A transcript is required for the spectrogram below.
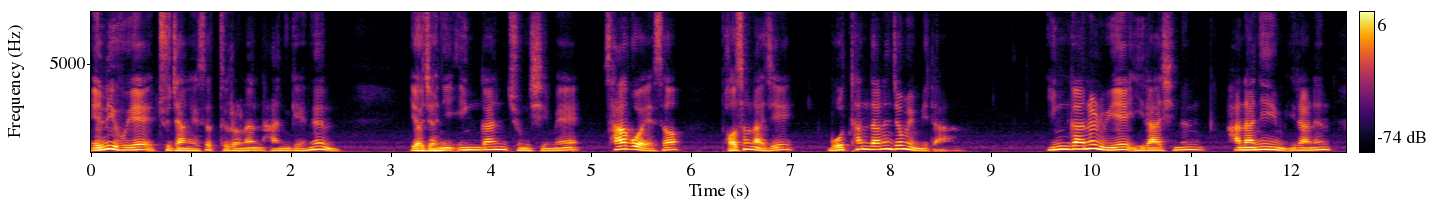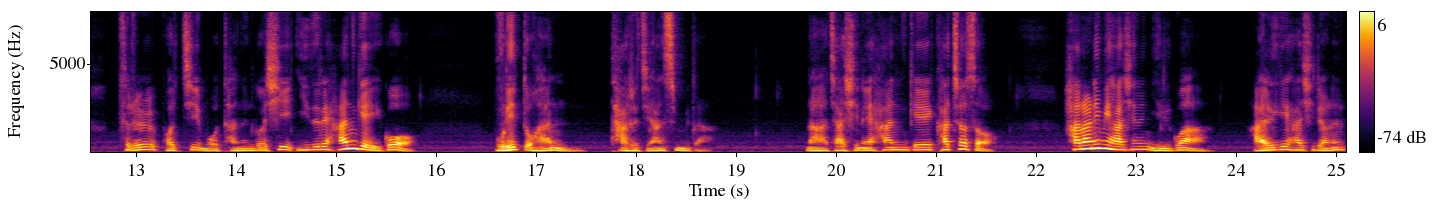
엘리후의 주장에서 드러난 한계는 여전히 인간 중심의 사고에서 벗어나지 못한다는 점입니다. 인간을 위해 일하시는 하나님이라는 틀을 벗지 못하는 것이 이들의 한계이고 우리 또한 다르지 않습니다. 나 자신의 한계에 갇혀서 하나님이 하시는 일과 알게 하시려는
